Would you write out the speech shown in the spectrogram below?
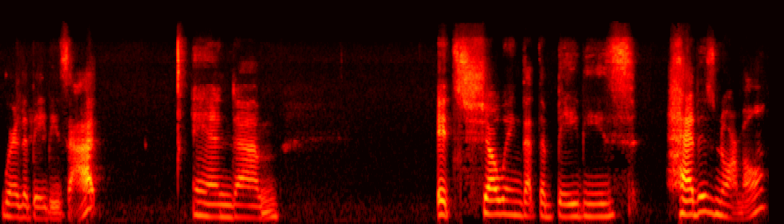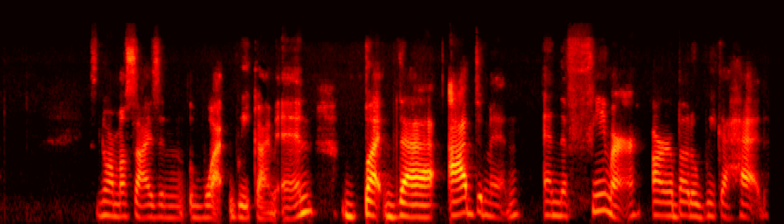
where the baby's at. And um, it's showing that the baby's head is normal, normal size in what week I'm in, but the abdomen and the femur are about a week ahead.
